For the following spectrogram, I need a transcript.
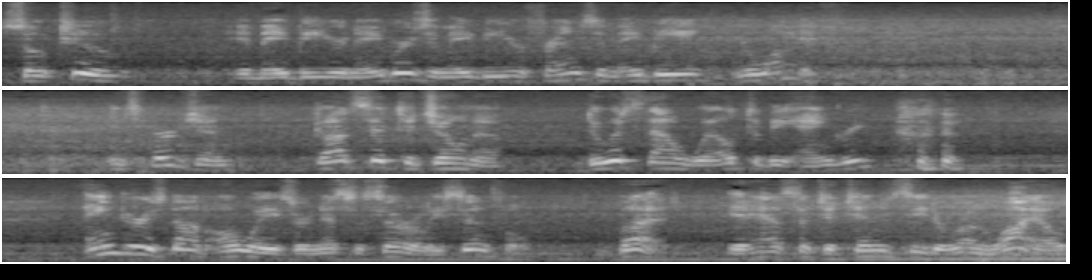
So, too, it may be your neighbors, it may be your friends, it may be your wife. In Spurgeon, God said to Jonah, Doest thou well to be angry? Anger is not always or necessarily sinful, but it has such a tendency to run wild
